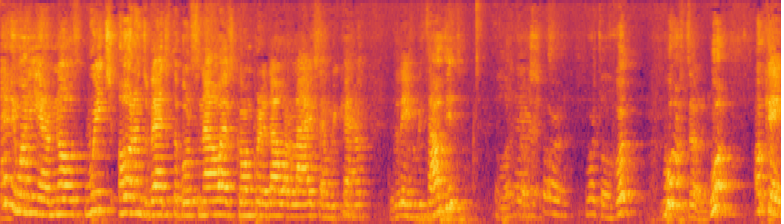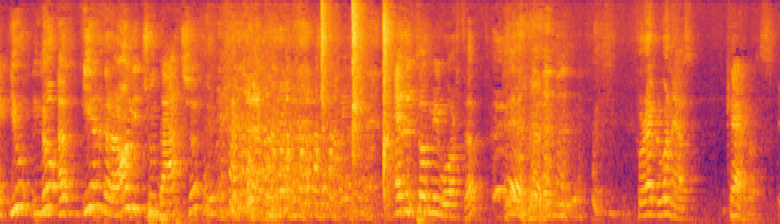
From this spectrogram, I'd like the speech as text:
Anyone here knows which orange vegetables now has conquered our lives and we cannot live without it? Wortel. What? Water. What? Okay, you know, uh, here there are only two Dutch. and you told me water. For everyone else, carrots.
